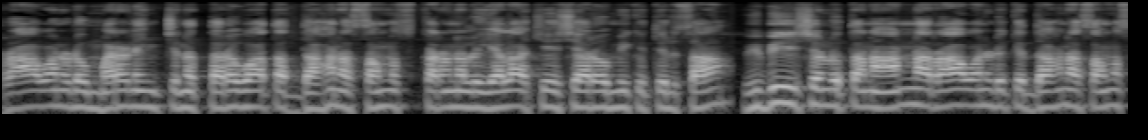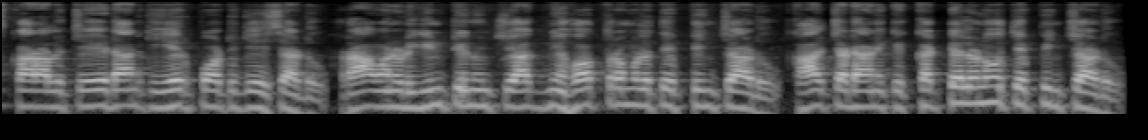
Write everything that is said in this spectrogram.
రావణుడు మరణించిన తరువాత దహన సంస్కరణలు ఎలా చేశారో మీకు తెలుసా? విభీషణుడు తన అన్న రావణుడికి దహన సంస్కారాలు చేయడానికి ఏర్పాటు చేశాడు. రావణుడు ఇంటి నుంచి అగ్నిహోత్రములు తెప్పించాడు. కాల్చడానికి కట్టెలను తెప్పించాడు.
